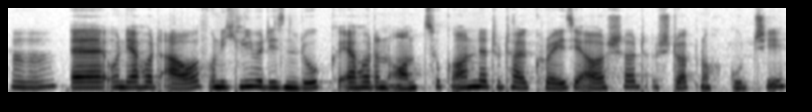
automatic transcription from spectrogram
Mhm. Äh, und er hat auf, und ich liebe diesen Look, er hat einen Anzug an, der total crazy ausschaut, stark nach Gucci.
